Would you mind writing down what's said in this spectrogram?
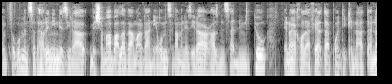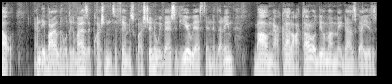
if a woman said Harini Nezira Bishama Bala Vamar Vani. A woman said I'm a Nezira, her husband said me too, at that point he cannot annul. And Ibayal the Gemara has a question, it's a famous question. We've asked it here, we asked it in Nedarim. Baal Merkar Akar or Dilma Megazga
